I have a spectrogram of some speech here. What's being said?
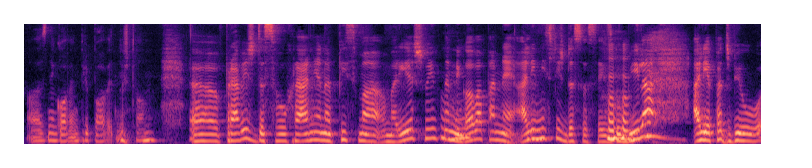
Uh, z njegovim pripovedništvom. Uh, praviš, da so ohranjena pisma Marije Šmitna, uh mhm. -huh. njegova pa ne. Ali misliš, da so se izgubila, ali je pač bil um,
